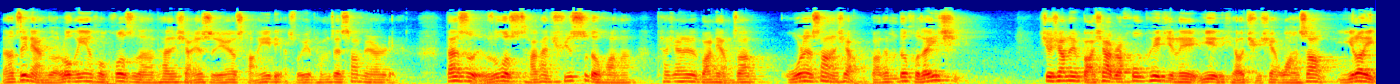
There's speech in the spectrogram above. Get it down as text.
然后这两个 login 和 post 呢，它的响应时间要长一点，所以它们在上面一点。但是如果是查看趋势的话呢，它相当于把两张无论上下把它们都合在一起，就相当于把下边 home page 那一条曲线往上移了移。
